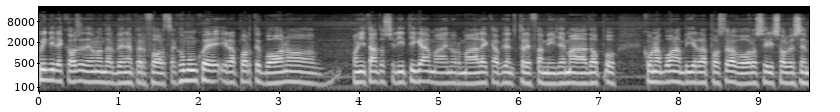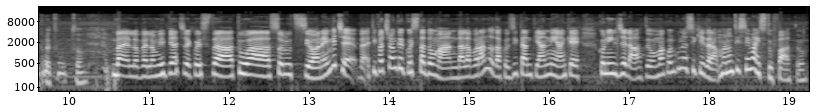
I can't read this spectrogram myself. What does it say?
Quindi le cose devono andare bene per forza. Comunque il rapporto è buono ogni tanto si litiga ma è normale capita in tutte le famiglie. Ma dopo con una buona birra a posto lavoro si risolve sempre tutto. Bello, bello, mi piace questa tua soluzione. Invece, beh, ti faccio anche questa domanda, lavorando da così tanti anni anche con il gelato, ma qualcuno si chiederà, ma non ti sei mai stufato?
